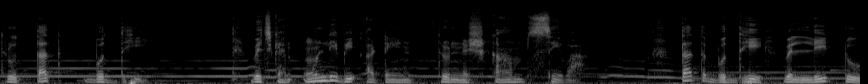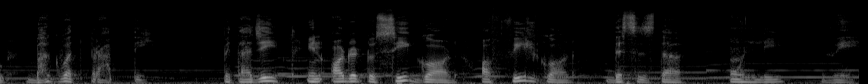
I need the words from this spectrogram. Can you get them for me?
through Tat Buddhi, which can only be attained through Nishkam Seva. Tat Buddhi will lead to Bhagavad Prapti. Pitaji, in order to see God or feel God, this is the only way.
